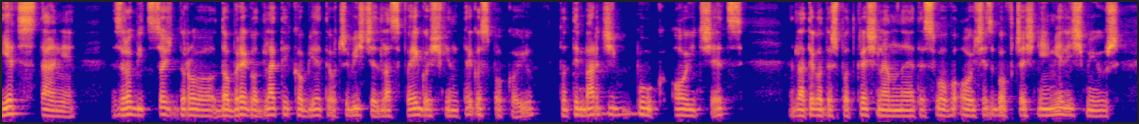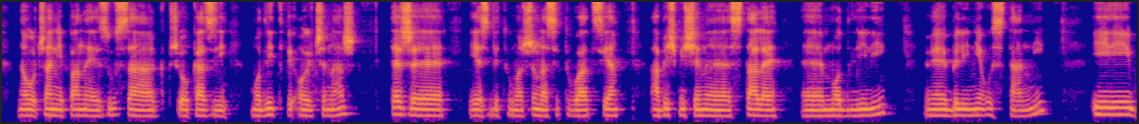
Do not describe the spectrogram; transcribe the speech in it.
jest w stanie zrobić coś do, dobrego dla tej kobiety, oczywiście dla swojego świętego spokoju, to tym bardziej Bóg, Ojciec, dlatego też podkreślam te słowo Ojciec, bo wcześniej mieliśmy już nauczanie Pana Jezusa przy okazji modlitwy Ojcze Nasz, też e, jest wytłumaczona sytuacja, abyśmy się e, stale e, modlili, byli nieustanni. I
